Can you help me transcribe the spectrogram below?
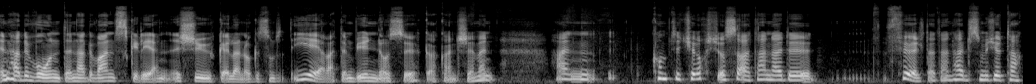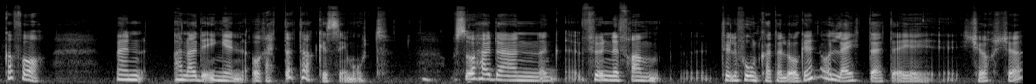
en hadde vondt, en hadde vanskelig, en er sjuk eller noe som gjør at en begynner å søke, kanskje. Men han kom til kirka og sa at han hadde følt at han hadde så mye å takke for, men han hadde ingen å rette takket seg mot. Og så hadde han funnet fram telefonkatalogen og lette etter ei kirke.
